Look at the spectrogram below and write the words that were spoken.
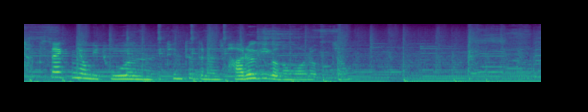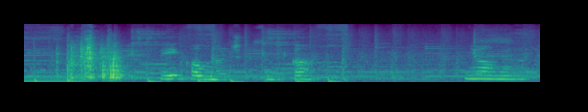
착색력이 좋은 틴트들은 바르기가 너무 어렵죠. 메이크업은 얼추 됐으니까 그냥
